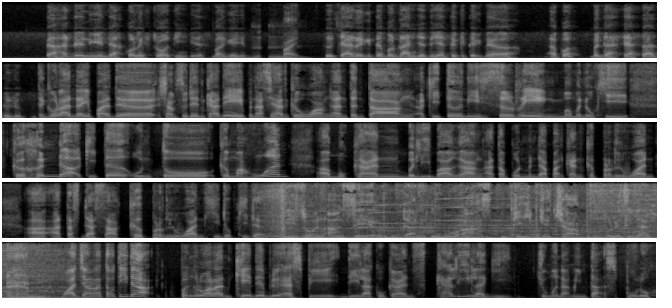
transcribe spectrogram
dah ada ni dah kolesterol tinggi dan sebagainya. Mm-mm. Baik. So cara kita berbelanja tu yang tu kita kena apa bedah siasat dulu. Teguran daripada Syamsuddin Kadir, penasihat kewangan tentang uh, kita ni sering memenuhi kehendak kita untuk kemahuan uh, bukan beli barang ataupun mendapatkan keperluan uh, atas dasar keperluan hidup kita. Izwan Azir dan Muaz di Catch Up Bulletin FM. Wajar atau tidak, pengeluaran KWSP dilakukan sekali lagi. Cuma nak minta 10,000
